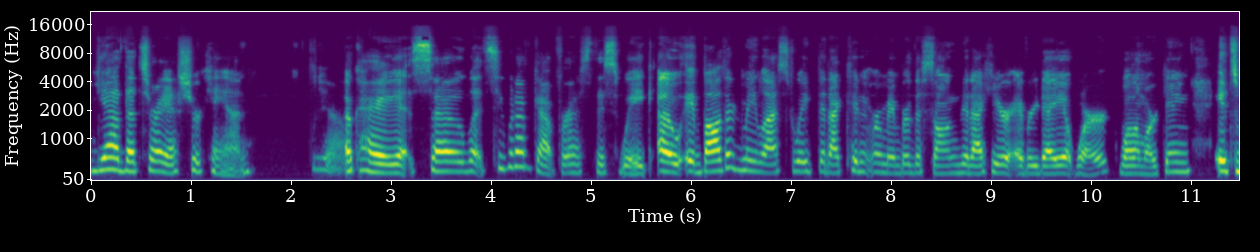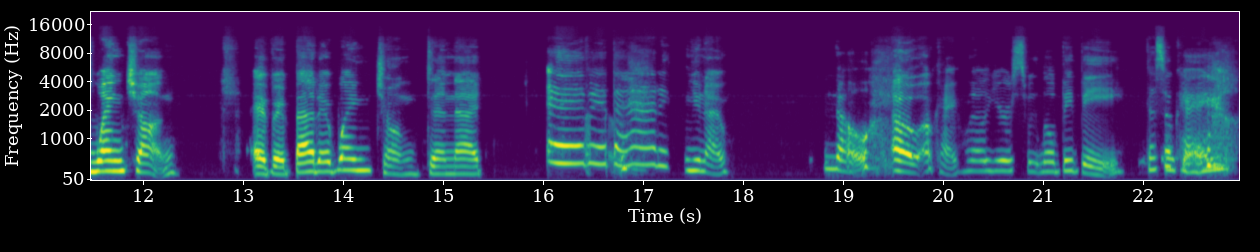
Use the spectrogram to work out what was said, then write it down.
Yeah, that's right. I sure can. Yeah. Okay, so let's see what I've got for us this week. Oh, it bothered me last week that I couldn't remember the song that I hear every day at work while I'm working. It's Wang Chung. Everybody Wang Chung tonight. Everybody, you know. No. Oh, okay. Well, you're a sweet little BB. That's okay. Okay.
